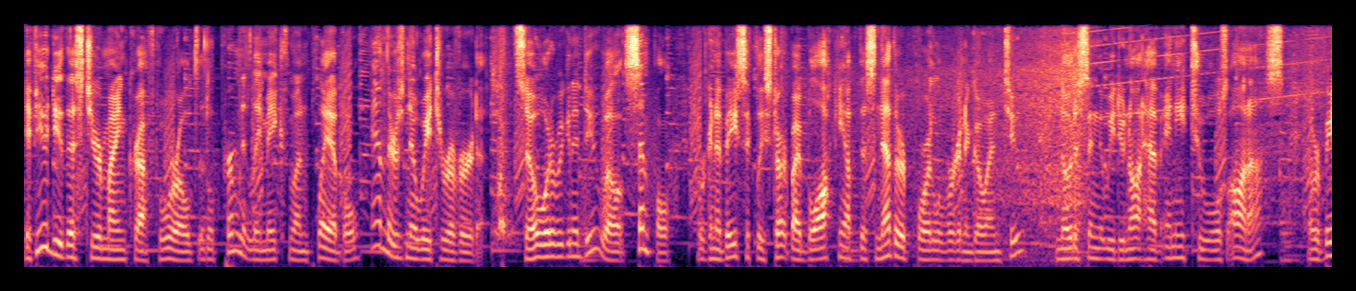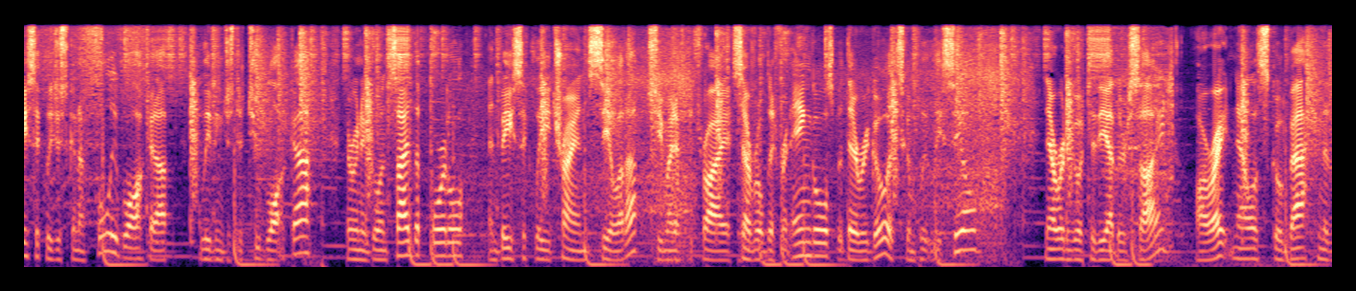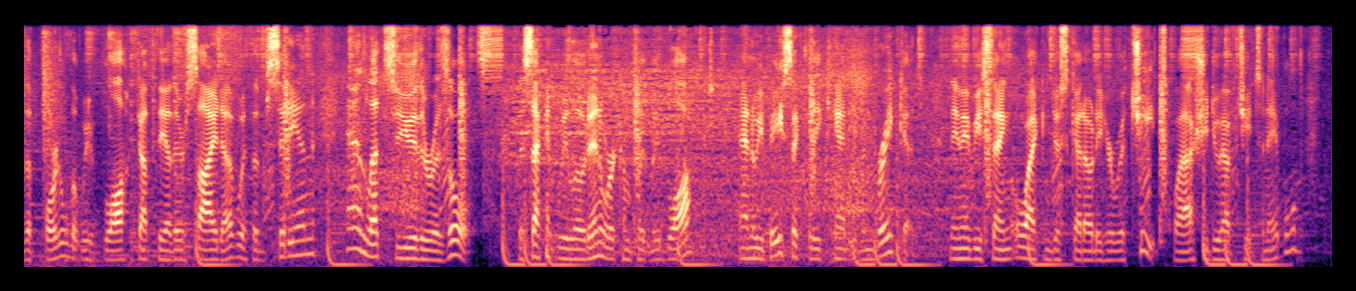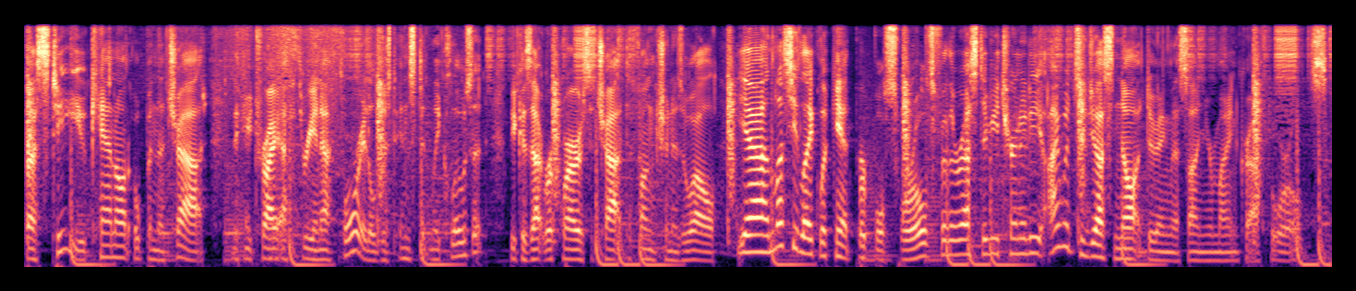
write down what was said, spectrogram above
If you do this to your Minecraft worlds, it'll permanently make them unplayable, and there's no way to revert it. So what are we going to do? Well, it's simple. We're going to basically start by blocking up this nether portal we're going to go into, noticing that we do not have any tools on us, and we're basically just going to fully block it up, leaving just a two block gap. Then we're going to go inside the portal and basically try and seal it up, so you might have to try several different angles, but there we go, it's completely sealed. Now we're going to go to the other side. Alright, now let's go back into the portal that we've blocked up the other side of with obsidian, and let's view the results. The second we load in, we're completely blocked, and we basically can't even break it. They may be saying, oh, I can just get out of here with cheats. Well, I actually do have cheats enabled. Press T, you cannot open the chat. And if you try F3 and F4, it'll just instantly close it, because that requires the chat to function as well. Yeah, unless you like looking at purple swirls for the rest of eternity, I would suggest not doing this on your Minecraft worlds.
